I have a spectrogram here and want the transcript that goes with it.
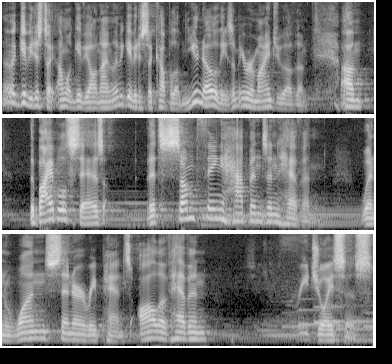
Let me give you just a, I won't give you all nine. Let me give you just a couple of them. You know these. Let me remind you of them. Um, the Bible says that something happens in heaven when one sinner repents. All of heaven rejoices.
